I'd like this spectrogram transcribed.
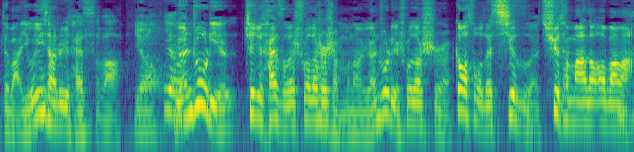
对吧？有印象这句台词吧？有。原著里这句台词说的是什么呢？原著里说的是：“告诉我的妻子，去他妈的奥巴马。”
